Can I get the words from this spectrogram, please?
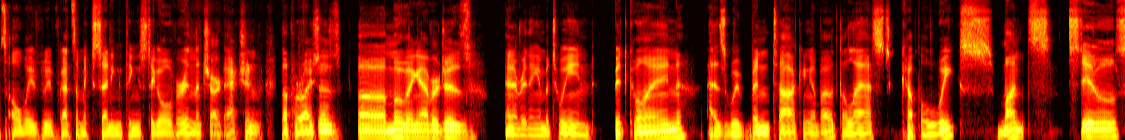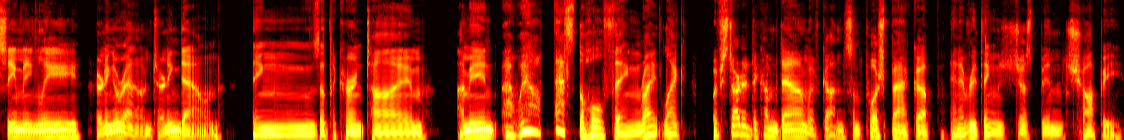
As always, we've got some exciting things to go over in the chart action, the prices, uh, moving averages, and everything in between. Bitcoin, as we've been talking about the last couple weeks, months, still seemingly turning around, turning down. Things at the current time. I mean, uh, well, that's the whole thing, right? Like, we've started to come down, we've gotten some pushback up, and everything's just been choppy.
